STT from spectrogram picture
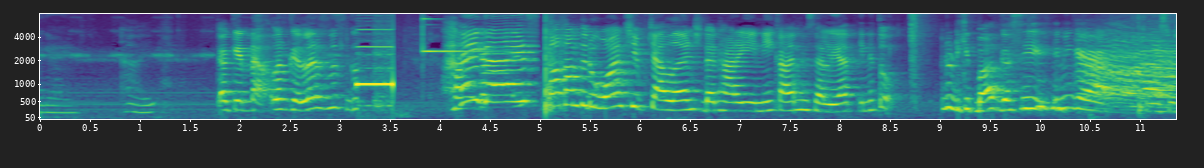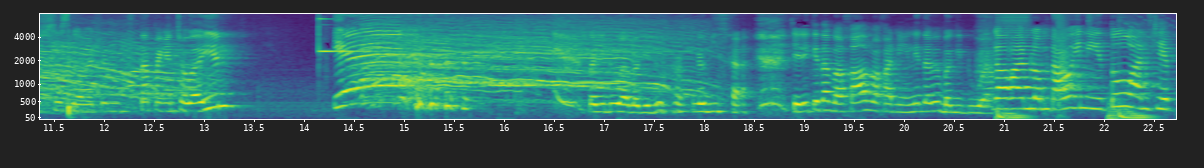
guys. Hai. Oke, nah, let's go, let's let's go. Hey guys, welcome to the One Chip Challenge dan hari ini kalian bisa lihat ini tuh, aduh dikit banget gak sih? Ini kayak susu segala macam. Kita pengen cobain. Yeah! bagi dua, bagi dua, nggak bisa. Jadi kita bakal makan ini tapi bagi dua. Kalau kalian belum tahu ini itu One Chip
